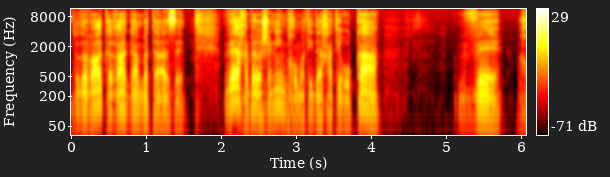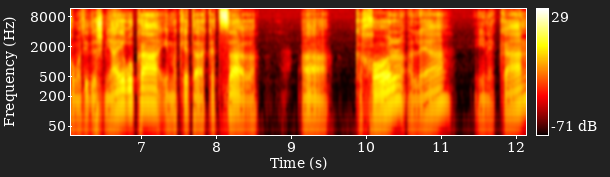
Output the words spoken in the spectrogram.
אותו דבר קרה גם בתא הזה. והחבר השני עם כרומטידה אחת ירוקה, ו... חומתית השנייה ירוקה עם הקטע הקצר הכחול עליה, הנה כאן.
